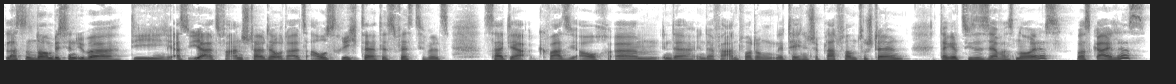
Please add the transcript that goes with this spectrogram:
Lass uns noch ein bisschen über die, also ihr als Veranstalter oder als Ausrichter des Festivals seid ja quasi auch ähm, in, der, in der Verantwortung, eine technische Plattform zu stellen. Da gibt es dieses Jahr was Neues, was Geiles.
